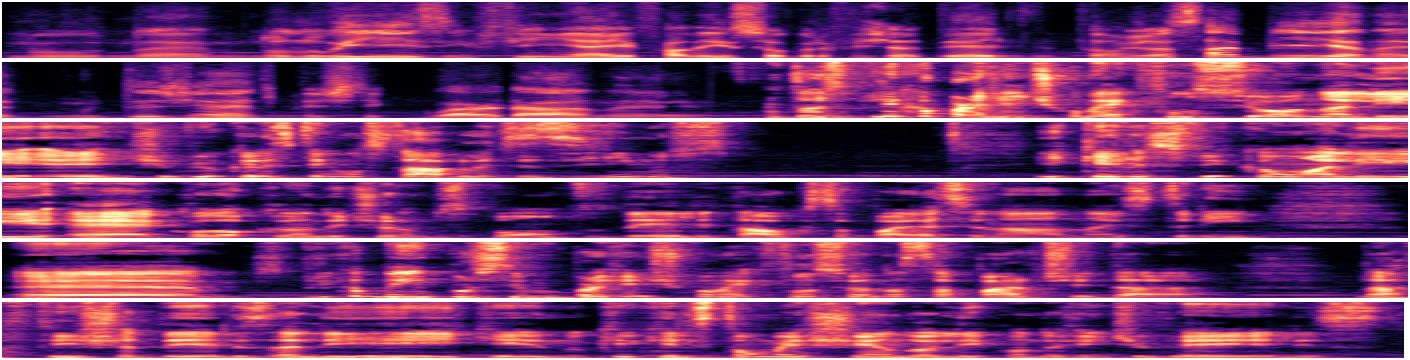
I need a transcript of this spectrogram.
no, né, no Luiz, enfim, aí falei sobre a ficha deles. Então eu já sabia, né? Muito desde antes, a gente tem que guardar, né? Então explica pra gente como é que funciona ali. A gente viu que eles têm uns tabletzinhos e que eles ficam ali é, colocando e tirando os pontos dele e tal, que isso aparece na, na stream. É, explica bem por cima pra gente como é que funciona essa parte da, da ficha deles ali, e que, no que, que eles estão mexendo ali quando a gente vê eles,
